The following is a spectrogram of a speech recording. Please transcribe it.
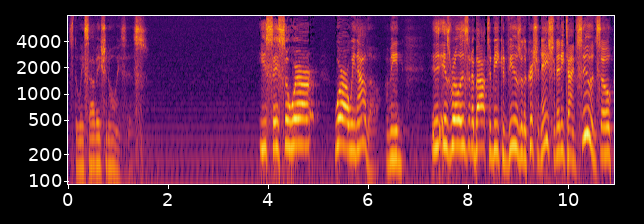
It's the way salvation always is. You say, so where are, where are we now, though? I mean, Israel isn't about to be confused with a Christian nation anytime soon, so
